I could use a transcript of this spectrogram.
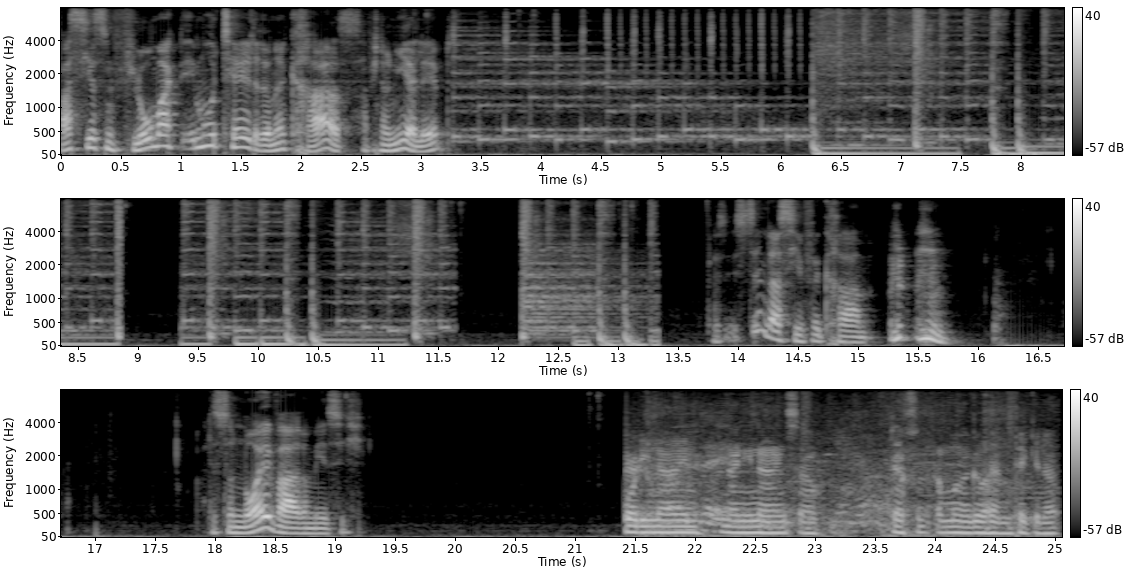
Was, hier ist ein Flohmarkt im Hotel drin? Krass, habe ich noch nie erlebt. Was ist denn das hier für Kram? Alles so Neuware mäßig. 49.99, so definitely I'm gonna go ahead and pick it up.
